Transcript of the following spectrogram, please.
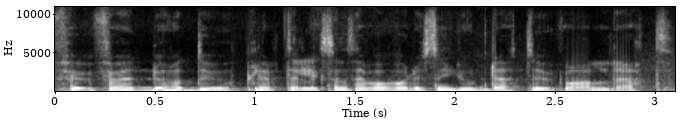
För, för har du upplevt det? Liksom, så här, vad var det som gjorde att du valde att...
